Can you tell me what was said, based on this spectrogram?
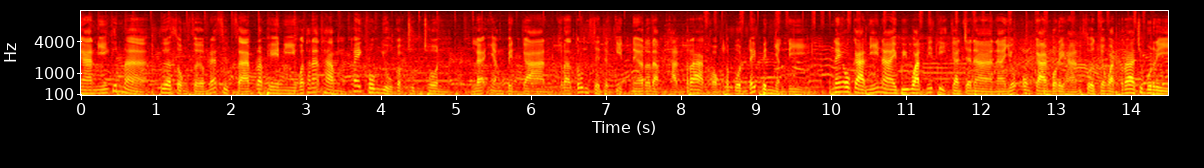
งานนี้ขึ้นมา เพื่อส่งเสริมและสืบสานประเพณีวัฒนธรรมให้คงอยู่กับชุมชน และยังเป็นการกระตุ้นเศรษฐกิจในระดับฐานรากของตำบลได้เป็นอย่างดี ในโอกาสนี้นายวิวัฒนิติการจนา นายกองค์การบริหารส่วนจังหวัดราชบุรี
